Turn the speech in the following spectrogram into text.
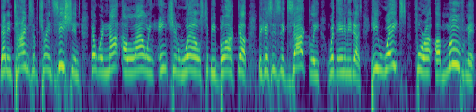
that in times of transitions that we're not allowing ancient wells to be blocked up because this is exactly what the enemy does. He waits for a, a movement,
